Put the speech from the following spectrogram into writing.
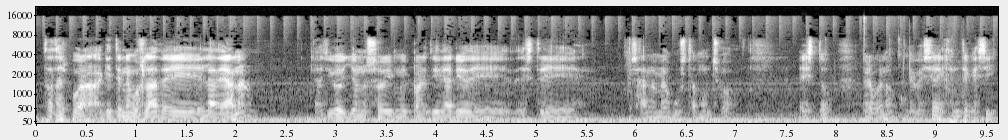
Entonces, bueno, aquí tenemos la de la de Ana. Os digo, yo no soy muy partidario de, de este. O sea, no me gusta mucho esto. Pero bueno, yo que sé, hay gente que sí.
